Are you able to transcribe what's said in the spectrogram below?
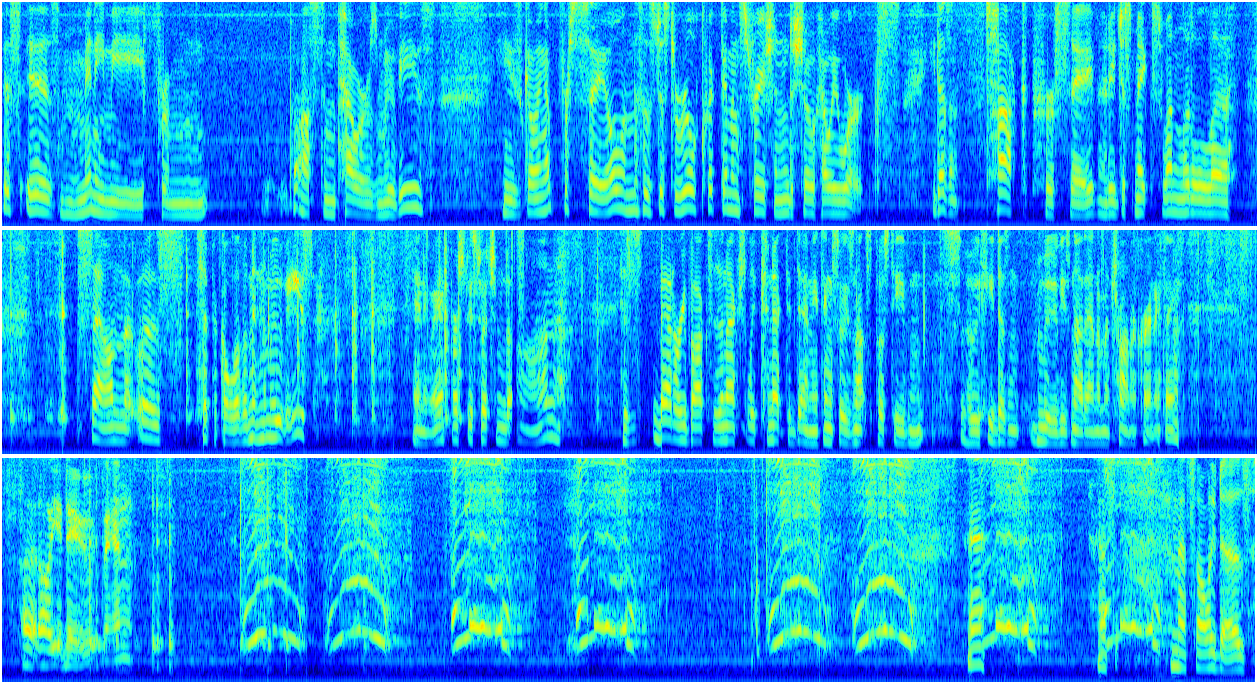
This is Mini-Me from Austin Powers movies. He's going up for sale, and this is just a real quick demonstration to show how he works. He doesn't talk per se, but he just makes one little uh, sound that was typical of him in the movies. Anyway, first we switch him to on his battery box isn't actually connected to anything, so he's not supposed to even, so he doesn't move, he's not animatronic or anything. But all you do then Eh, that's, that's all he does.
